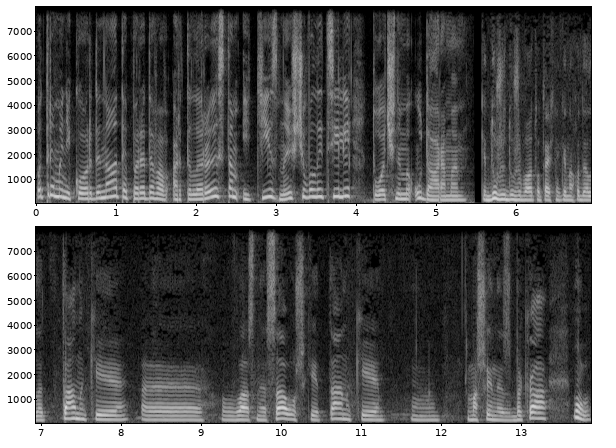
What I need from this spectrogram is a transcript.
Отримані координати передавав артилеристам, і ті знищували цілі точними ударами. Дуже-дуже багато техніки знаходили. Танки, е, власне, савушки, танки, машини з БК. Ну,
